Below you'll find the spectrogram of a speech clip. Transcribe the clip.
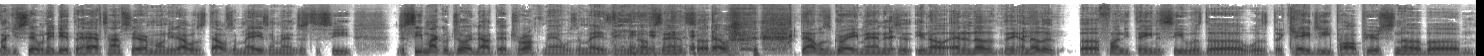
like you said, when they did the halftime ceremony, that was that was amazing, man. Just to see, to see Michael Jordan out there drunk, man, was amazing. You know what I'm saying? so that was that was great, man. It's just you know, and another thing, another uh, funny thing to see was the was the KG Paul Pierce snub, um,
